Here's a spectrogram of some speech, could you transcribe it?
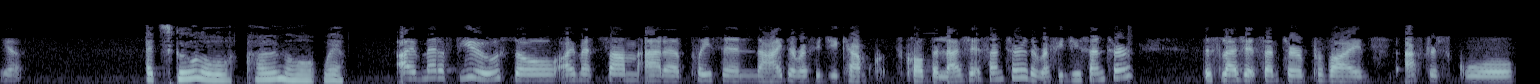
Yeah. At school or home or where? I've met a few. So I met some at a place in the refugee camp. It's called the Lajee Center, the refugee center. This Lajee Center provides after school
